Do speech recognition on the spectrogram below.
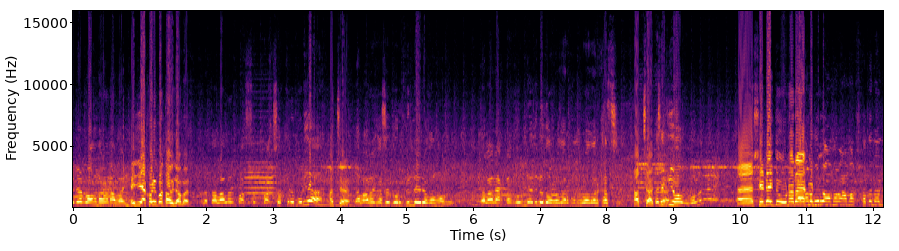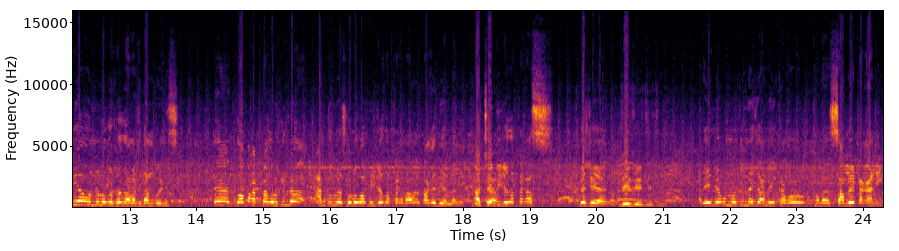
এটা রং ধারণা ভাই। এই যে এখনই কথা হলো আবার দালালের পাঁচশো পাঁচশত্তরে পড়িয়া আচ্ছা। দালালের কাছে গরু কিনলে এরকম হবে। দালাল একটা গরু নিয়ে দিলে দশ হাজার পনেরো হাজার খাচ্ছে। আচ্ছা তাহলে আচ্ছা কি হবে বলেন? আহ, সেটাই তো ওনারা এখন আমার আমার সাথে না নিয়ে অন্য লোকের সাথে আমার সাথে দাম করে নিচ্ছে। আটটা গরু কিনলে আট দুগুলো ষোলো বা বিশ হাজার টাকা তাকে- দেওয়ার লাগে। আচ্ছা। বিশ হাজার টাকা বেশি হয়ে গেল। জি জি জি জি। আর এই যেমন নতুন নেই যে আমি কাকু মানে চাপে টাকা নিই।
